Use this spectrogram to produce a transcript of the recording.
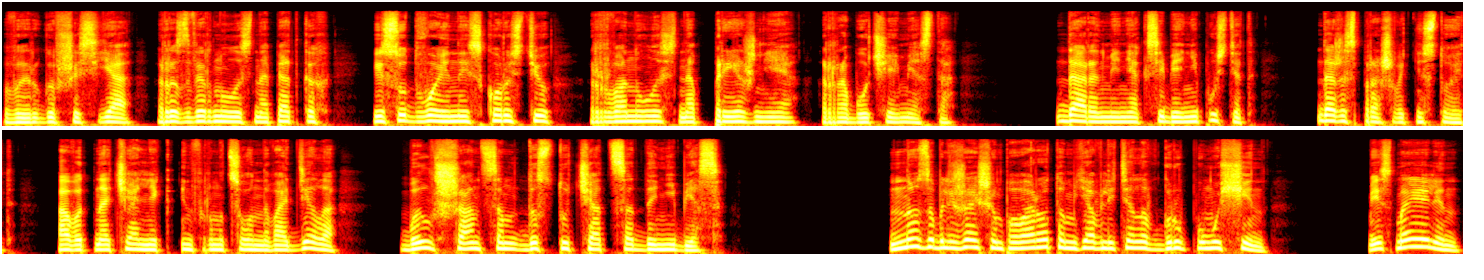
Выругавшись, я развернулась на пятках и с удвоенной скоростью рванулась на прежнее рабочее место. Даррен меня к себе не пустит, даже спрашивать не стоит. А вот начальник информационного отдела был шансом достучаться до небес. Но за ближайшим поворотом я влетела в группу мужчин. «Мисс Мейлин!»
